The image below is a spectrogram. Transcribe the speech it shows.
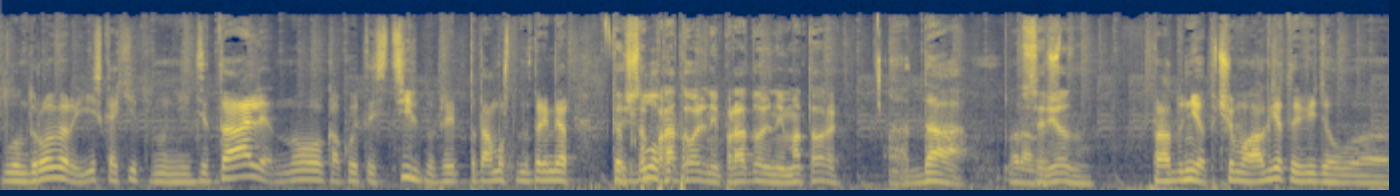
Land Rover есть какие-то, ну, не детали, но какой-то стиль, потому что, например, То есть блок- продольные, продольные моторы? А, да. Серьезно? Правда, нет, почему? А где ты видел... э,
